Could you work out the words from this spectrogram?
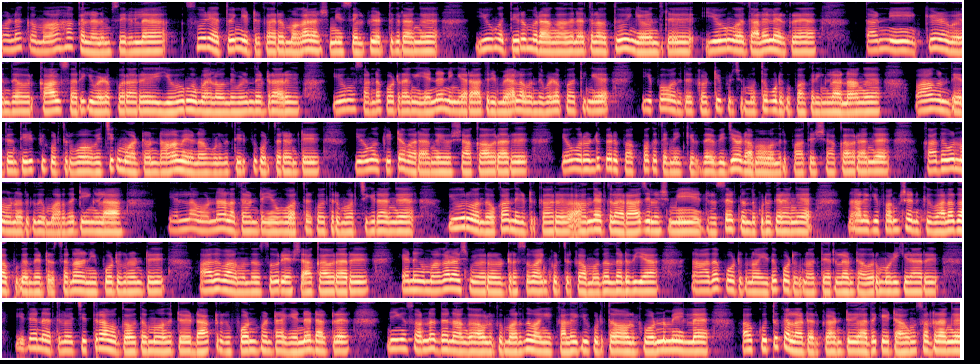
வணக்கம் ஆஹா கல்யாணம் சரியில்லை சூர்யா தூங்கிட்டு இருக்காரு மகாலட்சுமி செல்ஃபி எடுத்துக்கிறாங்க. இவங்க திரும்புகிறாங்க அந்த நேரத்தில் தூங்கி வந்துட்டு இவங்க தலையில் இருக்கிற தண்ணி கீழே விழுந்து அவர் கால் சறுக்கி விழ போகிறாரு இவங்க மேலே வந்து விழுந்துடுறாரு. இவங்க சண்டை போடுறாங்க. என்ன நீங்கள் ராத்திரி மேலே வந்து விழ பார்த்தீங்க இப்போ வந்துட்டு கட்டி பிடிச்சி முத்தம் கொடுக்க பார்க்குறீங்களா நாங்கள் வாங்கினது எதுவும் திருப்பி கொடுத்துருவோம். வச்சுக்க மாட்டோம். நான் வேணும். உங்களுக்கு திருப்பி கொடுத்துறேன்ட்டு. இவங்க கிட்டே வராங்க. இவர் ஷாக் ஆகுறாரு. இவங்க ரெண்டு பேரும் பக்க பக்கத்தில் நிற்கிறத விஜயோட அம்மா வந்துட்டு பார்த்து ஷாக் ஆகுறாங்க. கதவுன்னு ஒன்று இருக்குது. மறந்துட்டீங்களா? எல்லாம் ஒன்றால் தான்ட்டு இவங்க ஒருத்தருக்கு ஒருத்தர் மறைச்சிக்கிறாங்க. இவர் வந்து உட்காந்துக்கிட்டு இருக்காரு. அந்த இடத்துல ராஜலட்சுமி ட்ரெஸ் எடுத்து வந்து கொடுக்குறாங்க. நாளைக்கு ஃபங்க்ஷனுக்கு வளகாப்புக்கு அந்த ட்ரெஸ்ஸெல்லாம் நீ போட்டுக்கணுன்ட்டு அதை வாங்கின சூர்யா ஷாக் ஆகுறாரு. எனக்கு மகாலட்சுமி வர ஒரு ட்ரெஸ் வாங்கி கொடுத்துருக்கா முதல் தடவையாக நான் அதை போட்டுக்கணும் இதை போட்டுக்கணும் தெரிலன்ட்டு அவர் முடிக்கிறாரு. இதே நேரத்தில் சித்ராவும் கௌதமும் வந்துட்டு டாக்டருக்கு ஃபோன் பண்ணுறாங்க என்ன டாக்டர் நீங்கள் சொன்னதை நாங்கள் அவளுக்கு மருந்து வாங்கி கலக்கி கொடுத்தோம். அவளுக்கு ஒன்றுமே இல்லை. அவள் குத்துக்கல்லாட்டம் இருக்கான்ட்டு அதை கேட்டு அவங்க சொல்கிறாங்க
